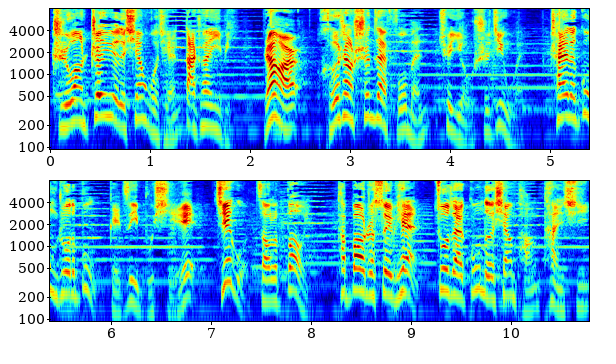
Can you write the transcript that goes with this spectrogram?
指望正月的香火钱大赚一笔。然而，和尚身在佛门，却有失敬畏，拆了供桌的布给自己补鞋，结果遭了报应。他抱着碎片坐在功德箱旁叹息，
